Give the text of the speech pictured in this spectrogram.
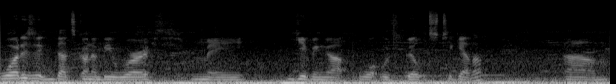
what is it that's going to be worth me giving up what we've built together? Um,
